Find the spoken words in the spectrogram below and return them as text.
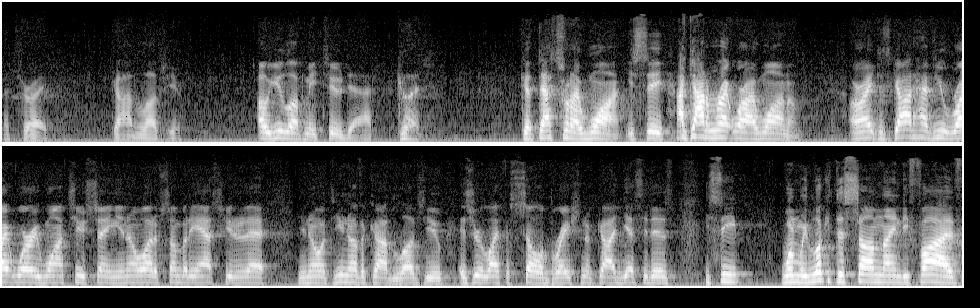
That's right. God loves you. Oh, you love me too, Dad. Good. Good. That's what I want. You see, I got him right where I want him. All right? Does God have you right where He wants you, saying, you know what, if somebody asks you today, you know what, do you know that God loves you? Is your life a celebration of God? Yes, it is. You see, when we look at this Psalm 95,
